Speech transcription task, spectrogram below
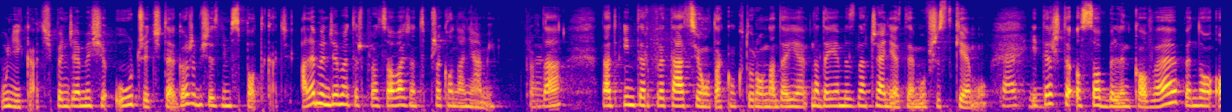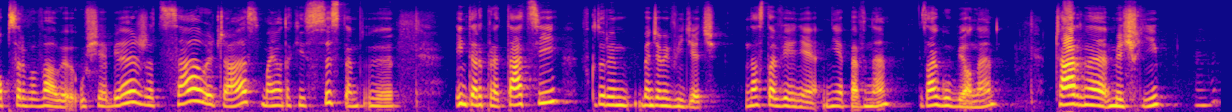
unikać, będziemy się uczyć tego, żeby się z nim spotkać, ale będziemy też pracować nad przekonaniami prawda? Nad interpretacją taką, którą nadaje, nadajemy znaczenie temu wszystkiemu. Tak I też te osoby lękowe będą obserwowały u siebie, że cały czas mają taki system y, interpretacji, w którym będziemy widzieć nastawienie niepewne, zagubione, czarne myśli, mhm.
